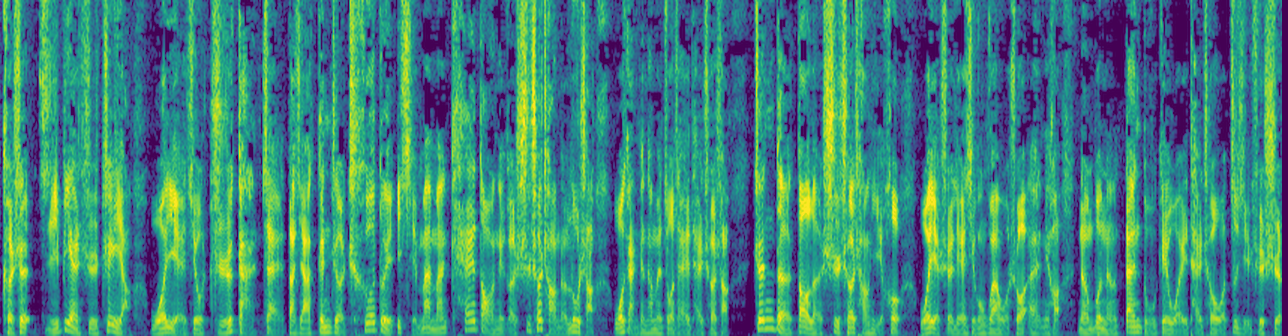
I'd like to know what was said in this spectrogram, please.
可是即便是这样，我也就只敢在大家跟着车队一起慢慢开到那个试车场的路上，我敢跟他们坐在一台车上。真的到了试车场以后，我也是联系公关，我说：“哎，你好，能不能单独给我一台车，我自己去试？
